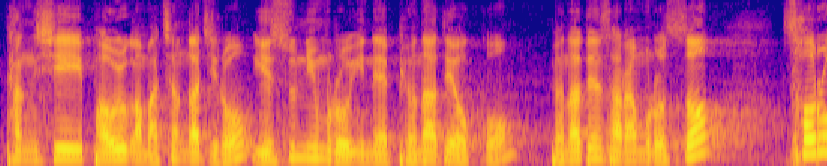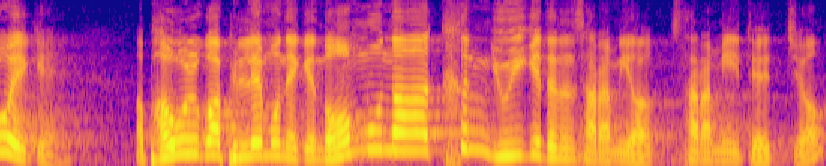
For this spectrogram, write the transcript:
당시 바울과 마찬가지로 예수님으로 인해 변화되었고 변화된 사람으로서 서로에게 어, 바울과 빌레몬에게 너무나 큰 유익이 되는 사람이 사람이 됐죠.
